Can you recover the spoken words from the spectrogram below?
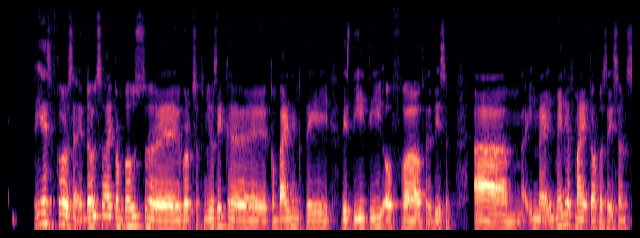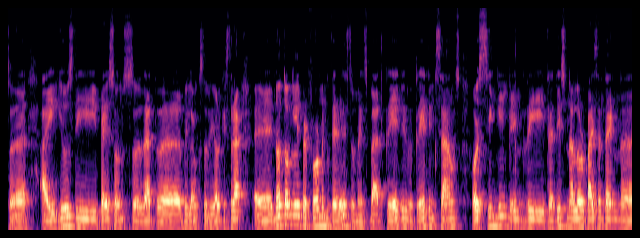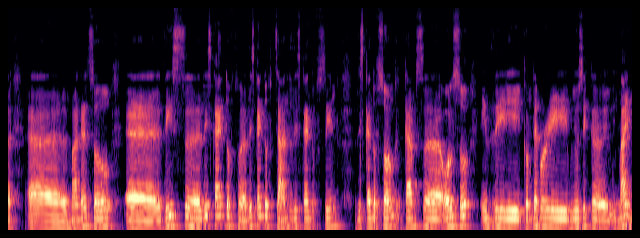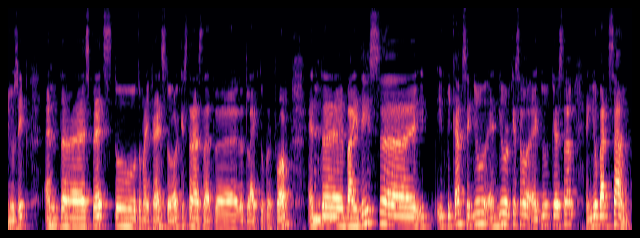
Yes, of course, and also I compose uh, works of music uh, combining the this deity of uh, of tradition. Um, in uh, in many of my compositions, uh, I use the persons uh, that uh, belongs to the orchestra, uh, not only performing their instruments but creating creating sounds or singing in the traditional or Byzantine uh, uh, manner. So uh, this uh, this kind of uh, this kind of chant, this kind of sing, this kind of song comes uh, also in the contemporary music, uh, in my music, and uh, spreads to, to my friends, to orchestras that uh, that like to perform, and Mhm. uh, by this uh, it, it becomes a new a new orchestral a new orchestral a new band sound.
